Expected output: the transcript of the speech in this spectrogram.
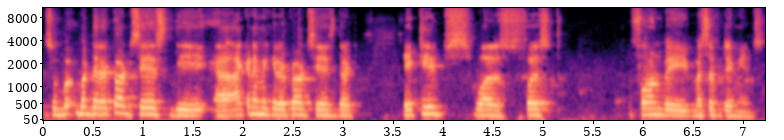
so but, but the record says the uh, academic record says that eclipse was first found by mesopotamians.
